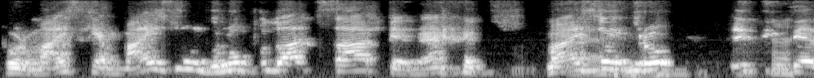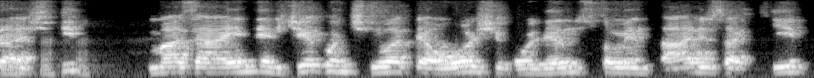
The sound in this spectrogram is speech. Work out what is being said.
por mais que é mais um grupo do WhatsApp, né? Mais um grupo de interagir, mas a energia continua até hoje. Olhando os comentários aqui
